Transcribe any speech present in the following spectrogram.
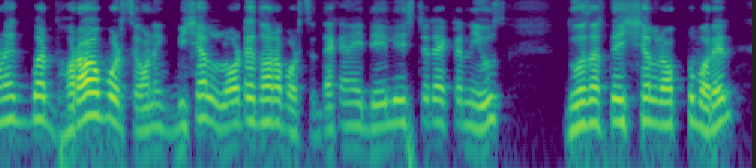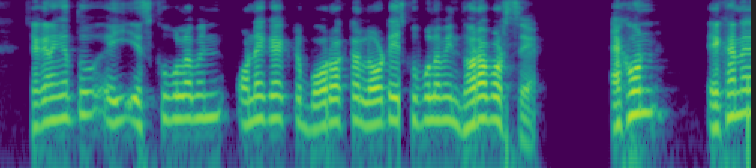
অনেকবার ধরাও পড়ছে, অনেক বিশাল লটে ধরা পড়ছে। দেখেন এই ডেইলি স্টারের একটা নিউজ দু সালের অক্টোবরের, সেখানে কিন্তু এই স্কোপোলামিন অনেক একটা বড় একটা লটে স্কোপোলামিন ধরা পড়ছে। এখন এখানে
